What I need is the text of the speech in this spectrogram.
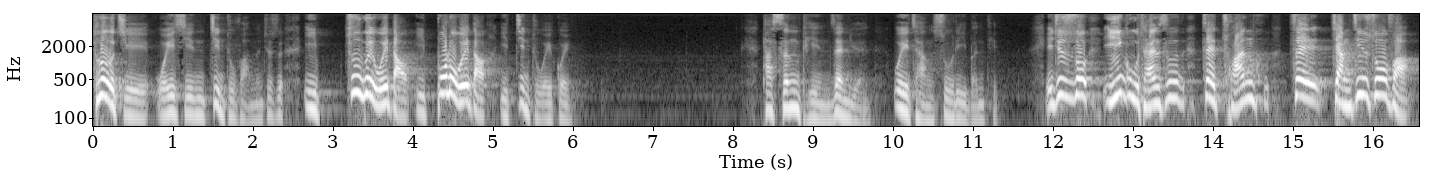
特解唯心净土法门，就是以智慧为导，以般若为导，以净土为归。他生平任缘。未尝树立门庭，也就是说，隐谷禅师在传、在讲经说法、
